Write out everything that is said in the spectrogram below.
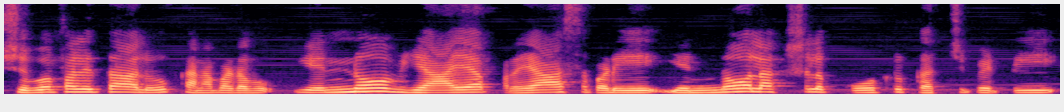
శుభ ఫలితాలు కనబడవు. ఎన్నో వ్యాయ ప్రయాసపడి ఎన్నో లక్షల కోట్లు ఖర్చు పెట్టి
